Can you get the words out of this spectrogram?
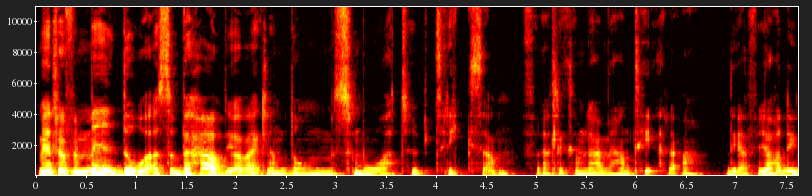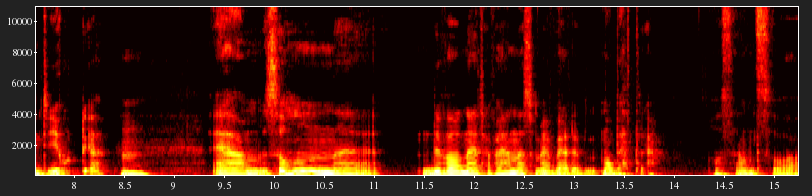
Men jag tror för mig då så behövde jag verkligen de små typ tricksen för att liksom lära mig hantera det. För jag hade ju inte gjort det. Mm. Ehm, så hon... eh, Det var när jag träffade henne som jag började må bättre. Och sen så...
